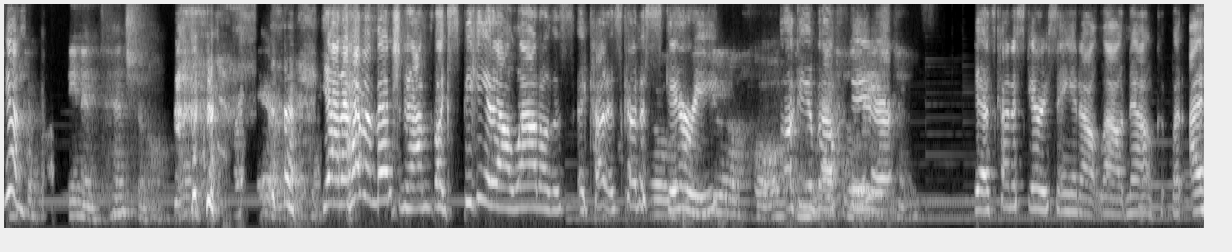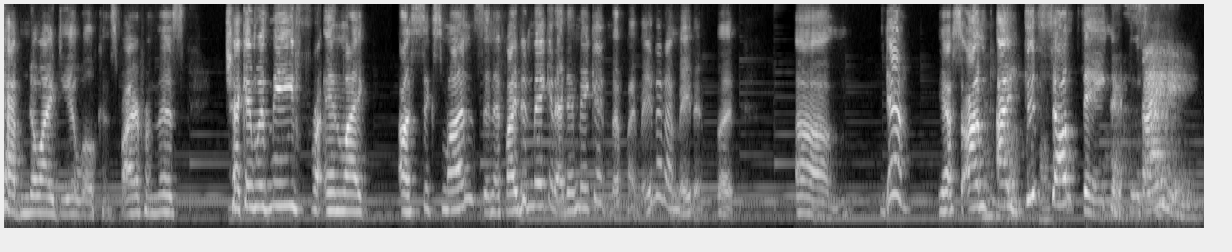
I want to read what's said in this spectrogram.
yeah being intentional right yeah and i haven't mentioned it i'm like speaking it out loud on this it kind of it's kind of scary beautiful. talking about fear yeah, it's kind of scary saying it out loud now, but I have no idea what will conspire from this. Check in with me for, in like uh, six months, and if I didn't make it, I didn't make it. If I made it, I made it. But um, yeah, yeah. So I'm I did something exciting.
